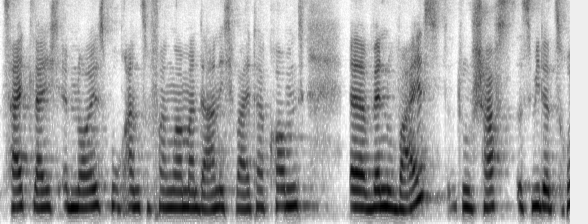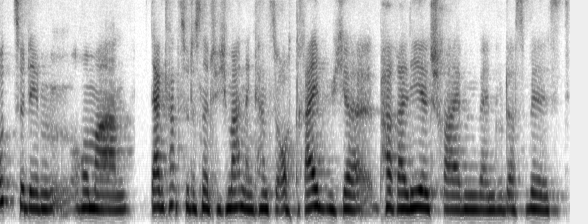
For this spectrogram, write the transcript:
zeitgleich ein neues Buch anzufangen, weil man da nicht weiterkommt. Äh, wenn du weißt, du schaffst es wieder zurück zu dem Roman, dann kannst du das natürlich machen. Dann kannst du auch drei Bücher parallel schreiben, wenn du das willst.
